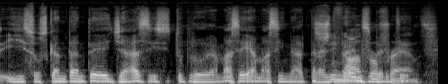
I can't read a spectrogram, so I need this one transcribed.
y, sos cantante de jazz y si tu programa se llama Sinatra, Sinatra Friends.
